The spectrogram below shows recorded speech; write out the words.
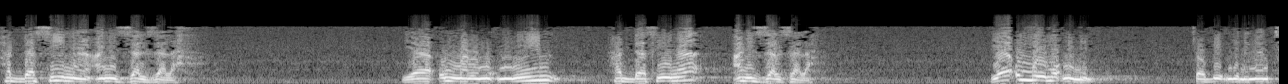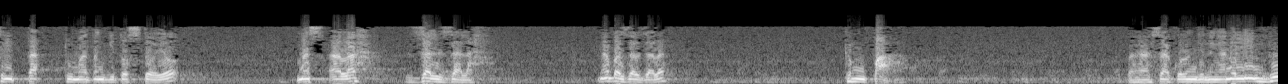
haddasina aniz zalzalah. Ya ummal mukminin haddasina aniz zalzalah. Ya ummul mukminin cobi jenengan cerita dumateng kita sedaya masalah zalzalah. Napa zalzalah? Gempa. Bahasa kula jenengane limbu.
